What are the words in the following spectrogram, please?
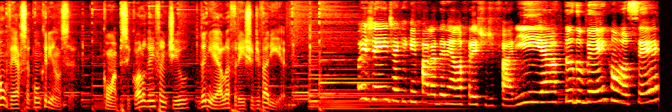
Conversa com Criança, com a psicóloga infantil Daniela Freixo de Faria. Oi, gente, aqui quem fala é Daniela Freixo de Faria. Tudo bem com você?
